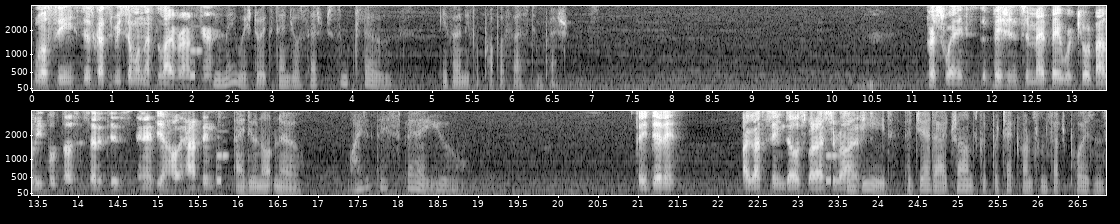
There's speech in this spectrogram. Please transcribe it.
We'll see. There's got to be someone left alive around here. You may wish to extend your search to some clothes, if only for proper first impressions. Persuade. The patients in medbay were killed by lethal dose of sedatives. Any idea how it happened? I do not know. Why did they spare you? They didn't. I got the same dose, but I survived. Indeed, a Jedi trance could protect one from such poisons.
